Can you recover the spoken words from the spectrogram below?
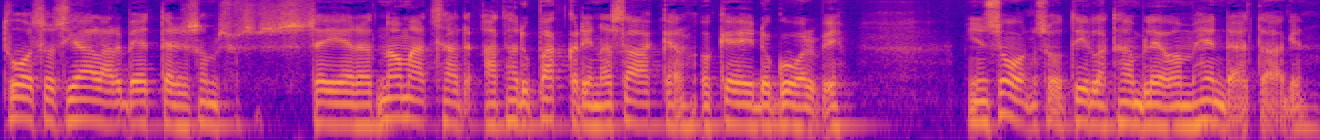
två socialarbetare som säger att no Mats, att har du packat dina saker, okej okay, då går vi. Min son såg till att han blev omhändertagen.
